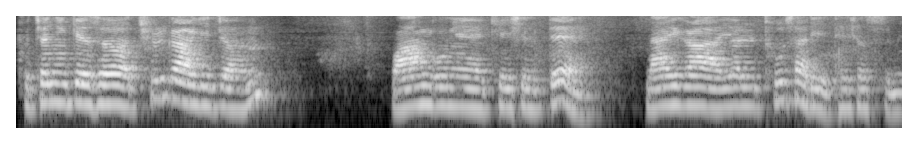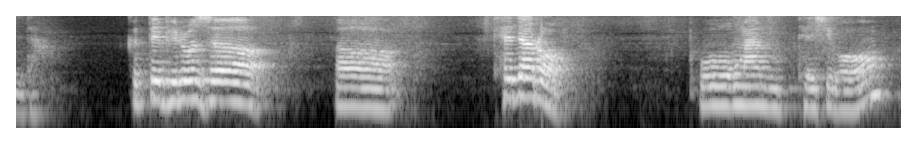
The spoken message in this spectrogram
부처님께서 출가하기 전 왕궁에 계실 때 나이가 12살이 되셨습니다. 그때 비로소 어, 태자로 봉안되시고 어,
